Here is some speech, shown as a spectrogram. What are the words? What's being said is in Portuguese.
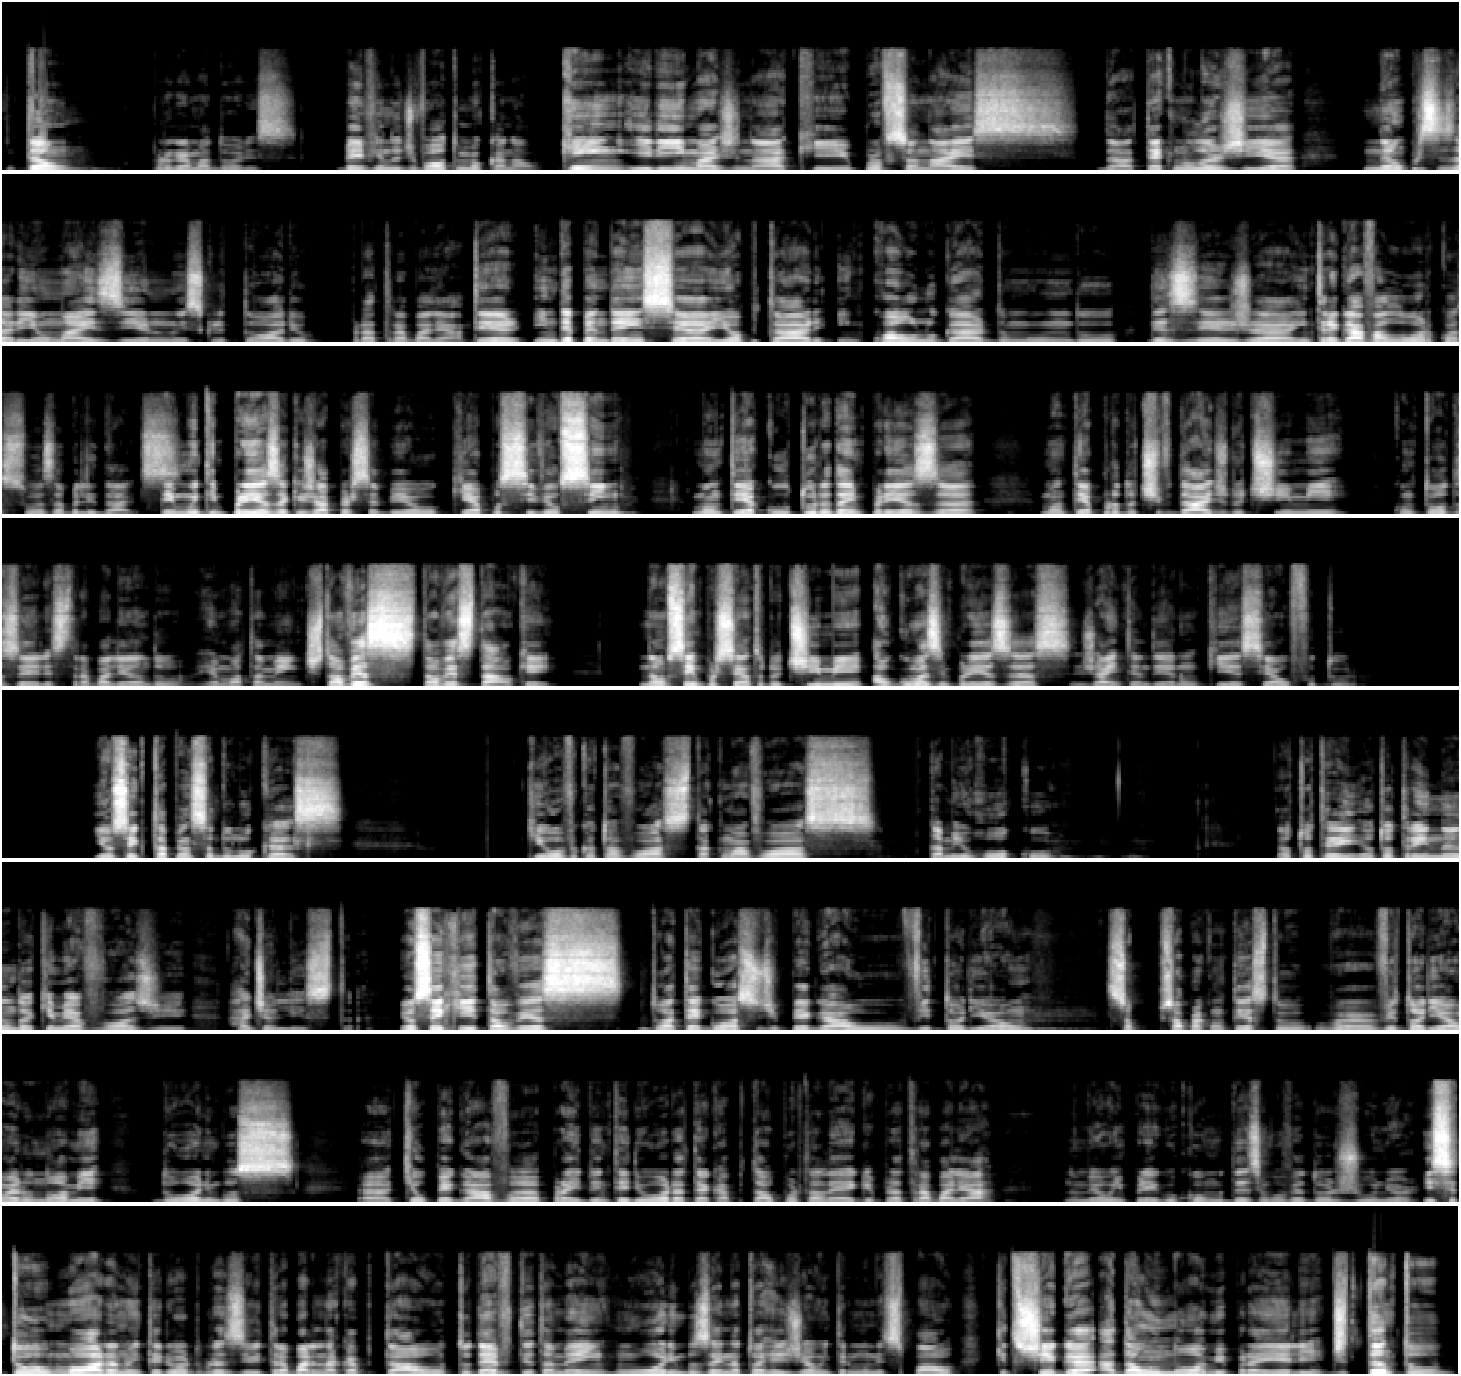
Então, programadores, bem-vindo de volta ao meu canal. Quem iria imaginar que profissionais da tecnologia não precisariam mais ir no escritório para trabalhar. Ter independência e optar em qual lugar do mundo deseja entregar valor com as suas habilidades. Tem muita empresa que já percebeu que é possível sim manter a cultura da empresa, manter a produtividade do time com todos eles trabalhando remotamente. Talvez, talvez tá, OK. Não 100% do time, algumas empresas já entenderam que esse é o futuro. E eu sei que tu tá pensando, Lucas, que ouve com a tua voz, tá com uma voz, tá meio rouco. Eu tô, eu tô treinando aqui a minha voz de radialista. Eu sei que talvez tu até goste de pegar o Vitorião. Só, só pra contexto, uh, Vitorião era o nome do ônibus uh, que eu pegava para ir do interior até a capital Porto Alegre para trabalhar no meu emprego como desenvolvedor júnior. E se tu mora no interior do Brasil e trabalha na capital, tu deve ter também um ônibus aí na tua região intermunicipal que tu chega a dar um nome para ele de tanto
